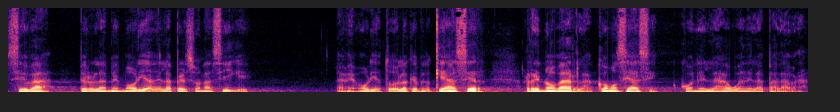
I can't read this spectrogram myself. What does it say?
se va, pero la memoria de la persona sigue. La memoria, todo lo que... ¿Qué hacer? Renovarla. ¿Cómo se hace? Con el agua de la palabra.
